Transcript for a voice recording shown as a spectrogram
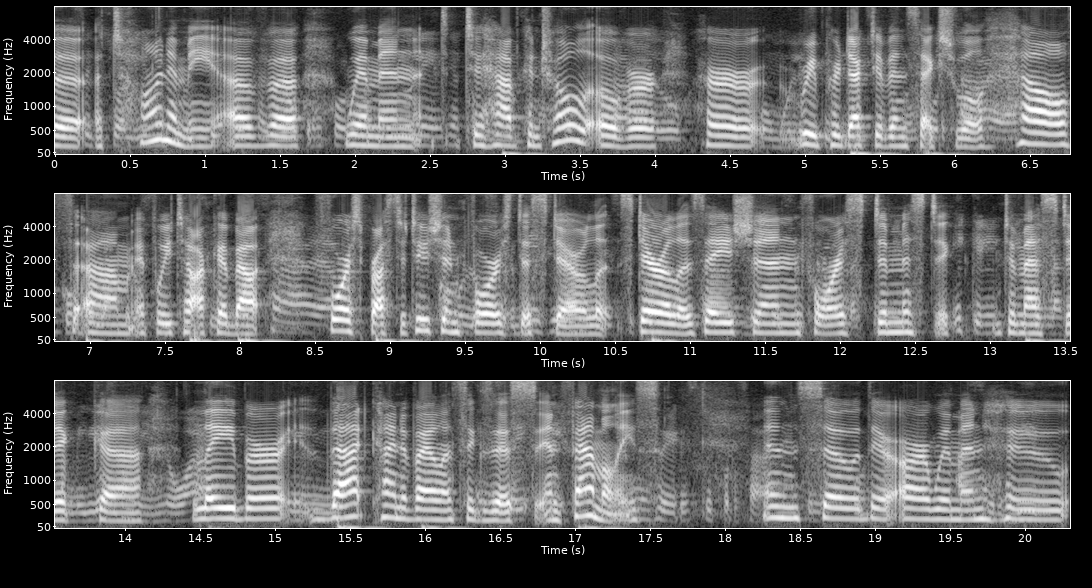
the autonomy of uh, women to have control over her reproductive and sexual health, um, if we talk about forced prostitution, forced steril- sterilization, forced domestic, domestic uh, labor, that kind of violence exists in families. And so there are women who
